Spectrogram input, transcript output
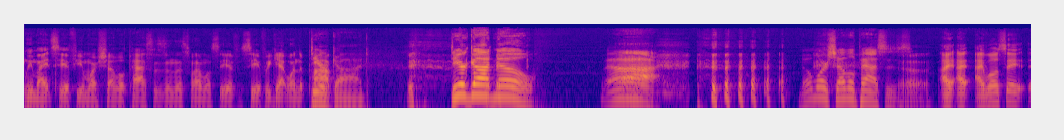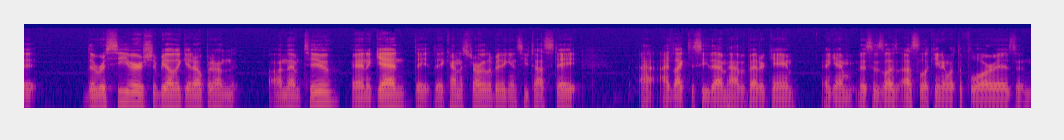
we might see a few more shovel passes in this one. We'll see if see if we get one to pop. dear. God, dear God, no. Ah, no more shovel passes. Uh, I, I I will say uh, the receivers should be able to get open on on them too. And again, they they kind of struggled a bit against Utah State. Uh, I'd like to see them have a better game. Again, this is us looking at what the floor is, and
